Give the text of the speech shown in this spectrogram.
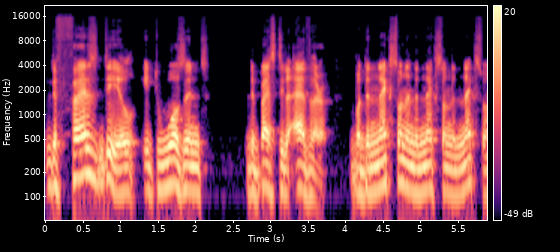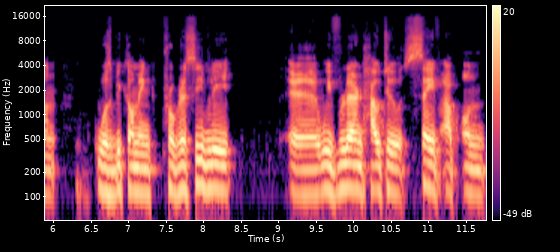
the first deal, it wasn't the best deal ever but the next one and the next one and the next one was becoming progressively uh, we've learned how to save up on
